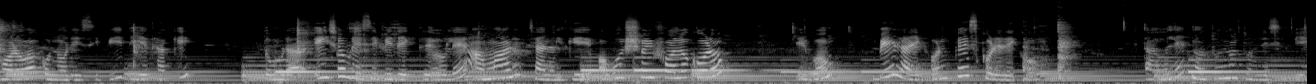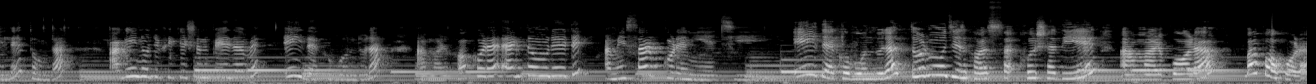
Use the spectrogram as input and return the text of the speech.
ঘরোয়া কোনো রেসিপি দিয়ে থাকি। তোমরা এই সব রেসিপি দেখতে হলে আমার চ্যানেলকে অবশ্যই ফলো করো এবং বেল আইকন প্রেস করে রেখো। তাহলে নতুন নতুন রেসিপি এলে তোমরা আগেই নোটিফিকেশন পেয়ে যাবে। এই দেখো বন্ধুরা, আমার পকোড়া একদম রেডি আমি সার্ভ করে নিয়েছি। এই দেখো বন্ধুরা, তরমুজের খোসা খোসা দিয়ে আমার বড়া বা পকোড়া,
